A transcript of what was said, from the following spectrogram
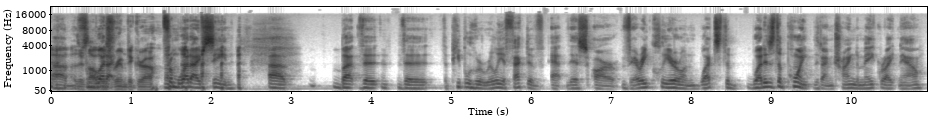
Um, There's always room to grow. from what I've seen, uh, but the the the people who are really effective at this are very clear on what's the what is the point that I'm trying to make right now,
